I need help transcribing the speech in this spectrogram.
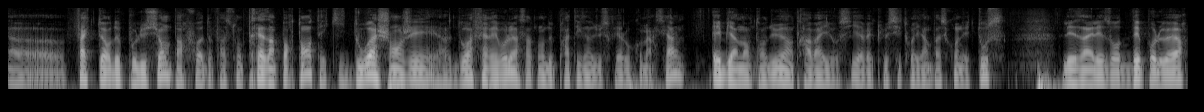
euh, facteur de pollution, parfois de façon très importante, et qui doit changer, euh, doit faire évoluer un certain nombre de pratiques industrielles ou commerciales. Et bien entendu, un travail aussi avec le citoyen, parce qu'on est tous les uns et les autres des pollueurs.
